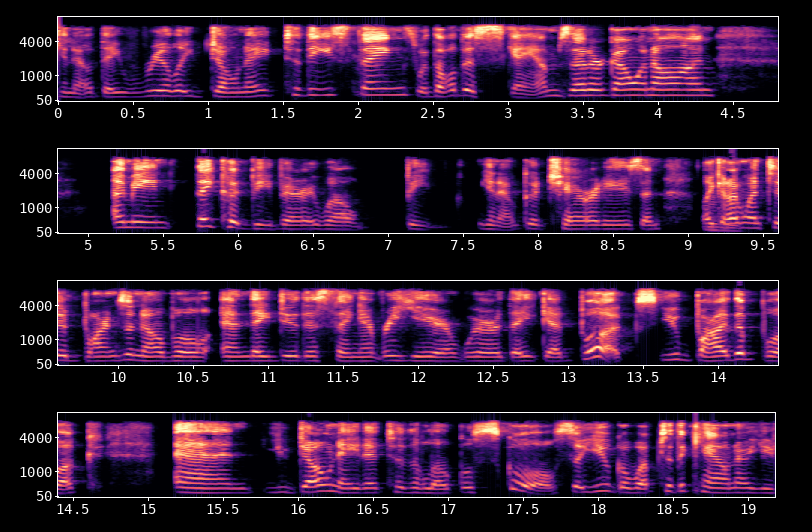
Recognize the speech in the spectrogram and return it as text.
you know, they really donate to these things with all the scams that are going on. I mean, they could be very well be, you know, good charities and like I Mhm. went to Barnes and Noble and they do this thing every year where they get books. You buy the book and you donate it to the local school. So you go up to the counter, you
